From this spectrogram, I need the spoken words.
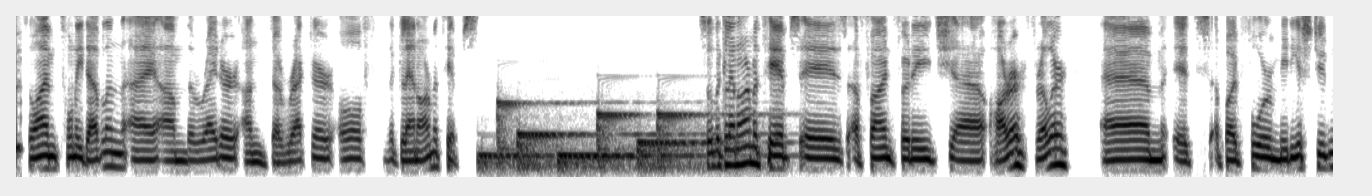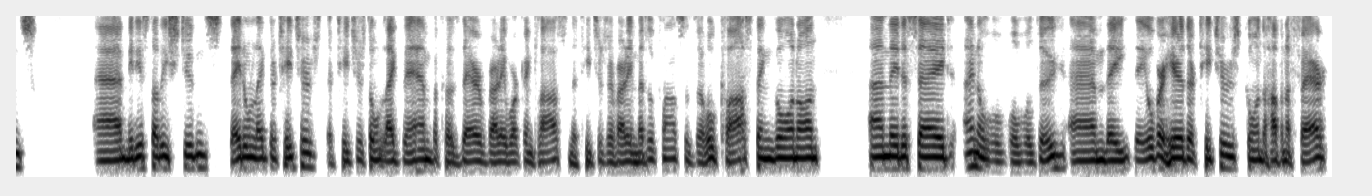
So I'm Tony Devlin. I am the writer and director of the Glenarma Tapes. So the Glenarma Tapes is a found footage uh, horror thriller. Um, it's about four media students, uh, media studies students. They don't like their teachers. Their teachers don't like them because they're very working class and the teachers are very middle class. So there's a whole class thing going on. And they decide, I know what we'll, do. Um, they they overhear their teachers going to have an affair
